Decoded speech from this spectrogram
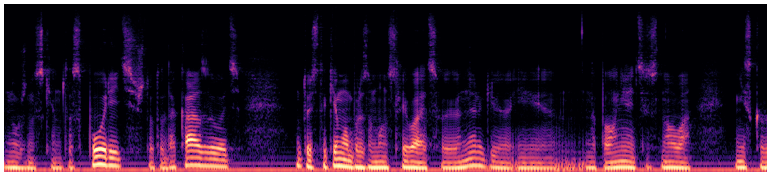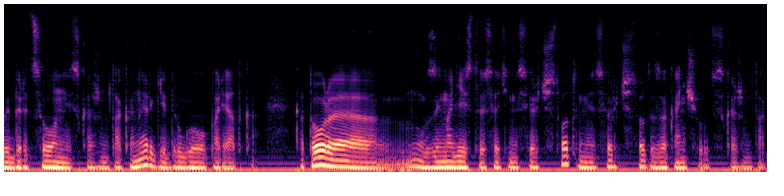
нужно с кем-то спорить, что-то доказывать, ну, то есть таким образом он сливает свою энергию и наполняется снова низковибрационной, скажем так, энергией другого порядка, которая, ну, взаимодействуя с этими сверхчастотами, сверхчастоты заканчиваются, скажем так.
